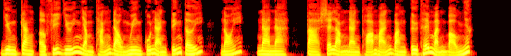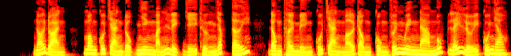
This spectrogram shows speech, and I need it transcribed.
Dương Căng ở phía dưới nhằm thẳng đào nguyên của nàng tiến tới, nói, "Nana, ta sẽ làm nàng thỏa mãn bằng tư thế mạnh bạo nhất. Nói đoạn, mông của chàng đột nhiên mãnh liệt dĩ thường nhấp tới, đồng thời miệng của chàng mở rộng cùng với Nguyên Na mút lấy lưỡi của nhau.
